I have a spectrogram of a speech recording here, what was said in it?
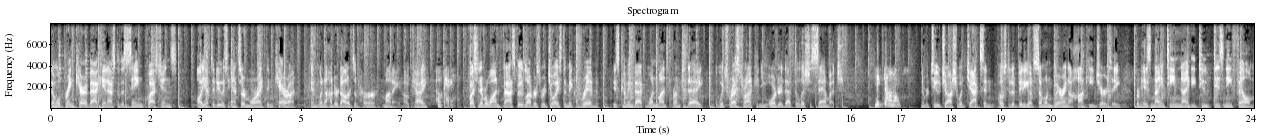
Then we'll bring Kara back in, ask her the same questions. All you have to do is answer more right than Kara and win $100 of her money, okay? Okay. Question number one Fast food lovers rejoice. The McRib is coming back one month from today. At which restaurant can you order that delicious sandwich? McDonald's. Number two, Joshua Jackson posted a video of someone wearing a hockey jersey from his 1992 Disney film.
